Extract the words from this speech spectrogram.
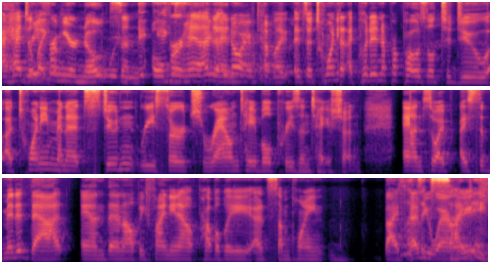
i had to like from your notes and overhead I, I know I have to have like it's a 20 I put in a proposal to do a 20 minute student research roundtable presentation. And so I, I submitted that and then I'll be finding out probably at some point by that's February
